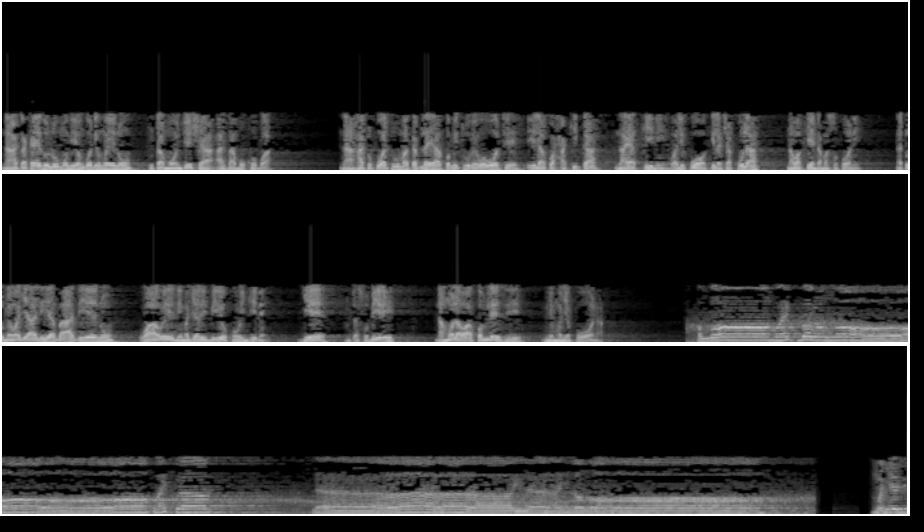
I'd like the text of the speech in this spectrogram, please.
Na atakayedhulumu miongoni mwenu tutamwonjesha adhabu kubwa. Na hatukuwatuma kabla yako mitume wowote ila kwa hakika na yatini walikuwa wakila chakula na wakienda masokoni. Na tumewajalia baadhi yenu wawe ni majaribio kwa wengine. Je mtasubiri? Na mola wako mlezi ni mwenye kuona. Allahu akbar, allahu akbar. La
